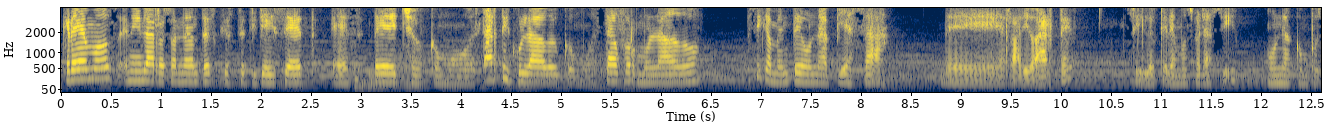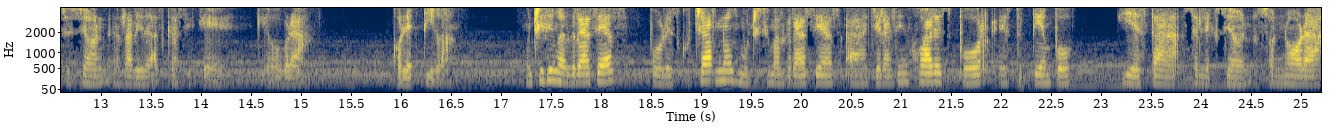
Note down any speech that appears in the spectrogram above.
Creemos en Islas Resonantes que este DJ set es, de hecho, como está articulado, como está formulado, básicamente una pieza de radioarte, si lo queremos ver así, una composición en realidad casi que, obra colectiva. Muchísimas gracias por escucharnos, muchísimas gracias a Geraldine Juárez por este tiempo y esta selección sonora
